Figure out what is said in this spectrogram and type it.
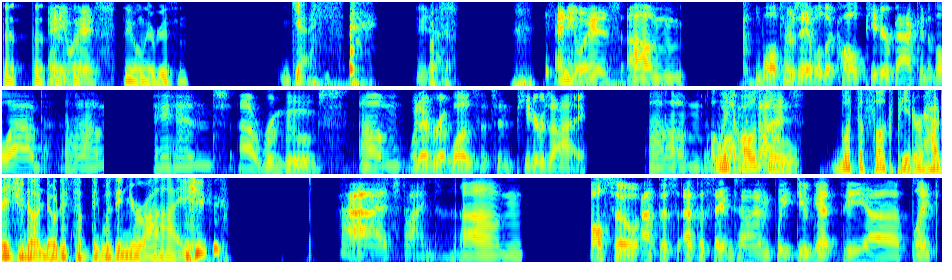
That that's it. Anyways, That's the only reason. Yes. yes. Anyways, um, Walter's able to call Peter back into the lab, um, and uh, removes um whatever it was that's in Peter's eye. Um, Which alongside- also, what the fuck, Peter? How did you not notice something was in your eye? Ah, it's fine. Um also at this at the same time, we do get the uh like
